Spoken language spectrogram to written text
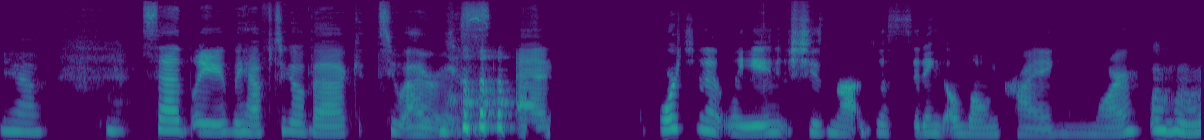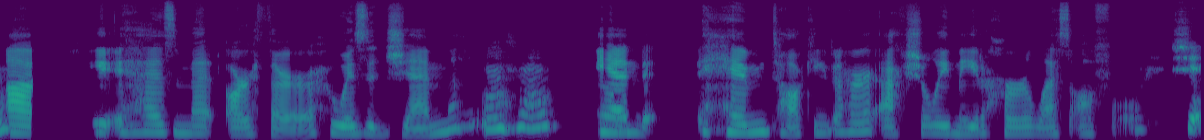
Yeah. Mm. Sadly, we have to go back to Iris, and fortunately, she's not just sitting alone crying anymore. mhm. Uh, she has met Arthur, who is a gem, Mhm. and him talking to her actually made her less awful. Shit,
